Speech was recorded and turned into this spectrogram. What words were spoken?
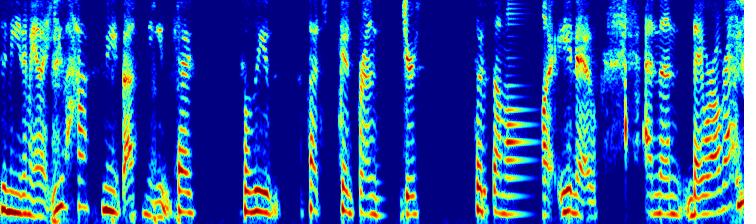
to meet Amanda. You have to meet Bethany. You guys will be such good friends. You're so similar, you know, and then they were all right.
